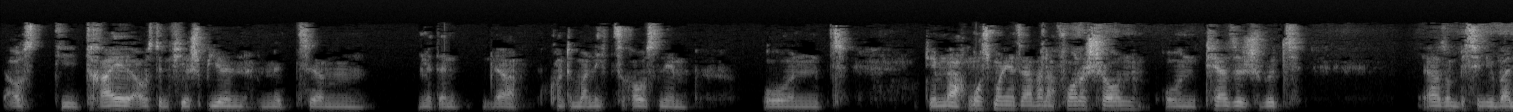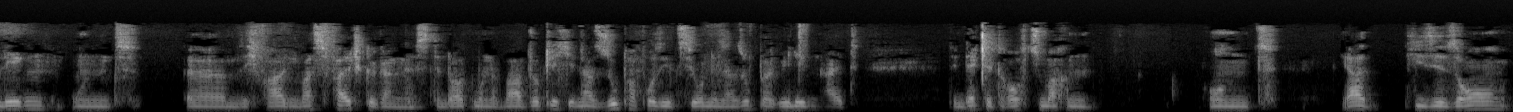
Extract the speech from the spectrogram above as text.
aus die drei aus den vier Spielen mit, ähm, mit ja, konnte man nichts rausnehmen. Und Demnach muss man jetzt einfach nach vorne schauen und Terzic wird ja, so ein bisschen überlegen und ähm, sich fragen, was falsch gegangen ist. Denn Dortmund war wirklich in einer super Position, in einer super Gelegenheit, den Deckel drauf zu machen und ja, die Saison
